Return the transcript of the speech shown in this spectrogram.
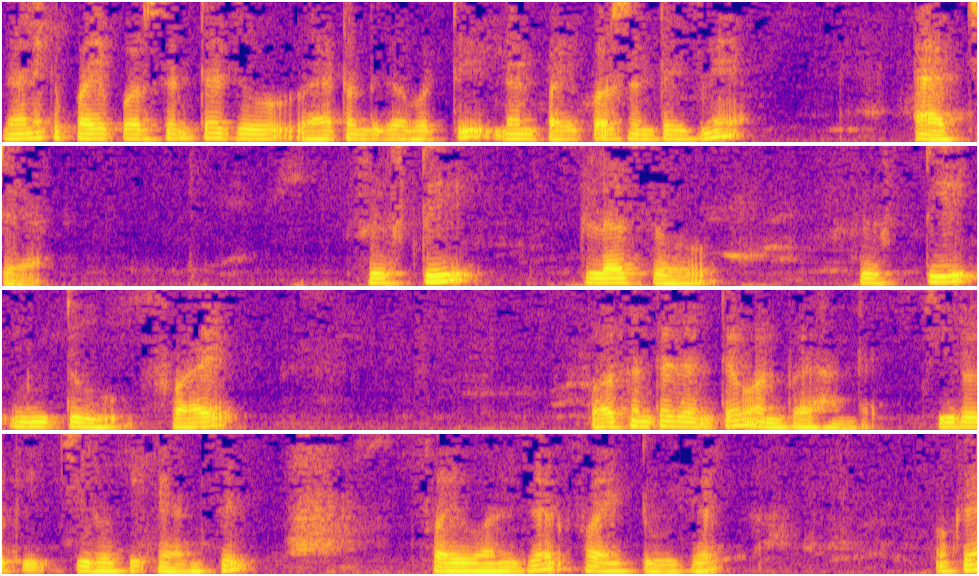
దానికి ఫైవ్ పర్సెంటేజ్ వ్యాట్ ఉంది కాబట్టి దాని ఫైవ్ పర్సెంటేజ్ని యాడ్ చేయాలి. Fifty plus fifty into five percentage అంటే వన్ బై హండ్రెడ్ జీరోకి జీరోకి క్యాన్సిల్ ఫైవ్ వన్ జర్ ఫైవ్ టూ జర్ ఓకే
